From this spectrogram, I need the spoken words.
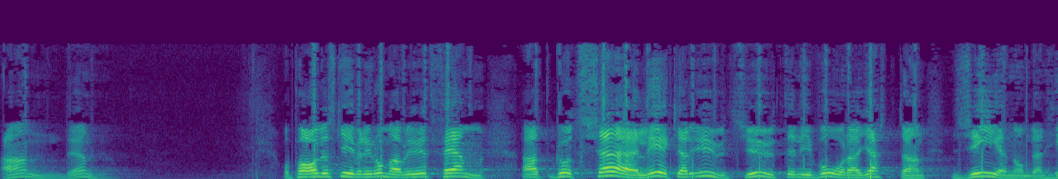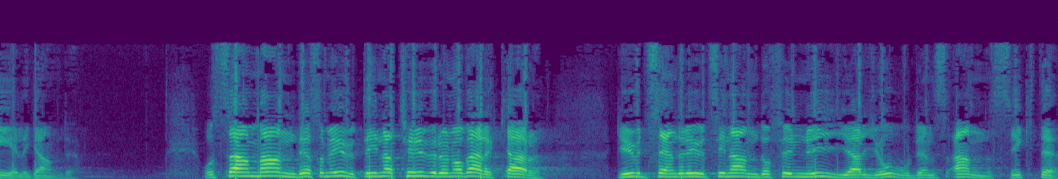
Anden. Och Paulus skriver i Romarbrevet 5 att Guds kärlek är utgjuten i våra hjärtan genom den helige Ande. Och samma ande som är ute i naturen och verkar, Gud sänder ut sin ande och förnyar jordens ansikte.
